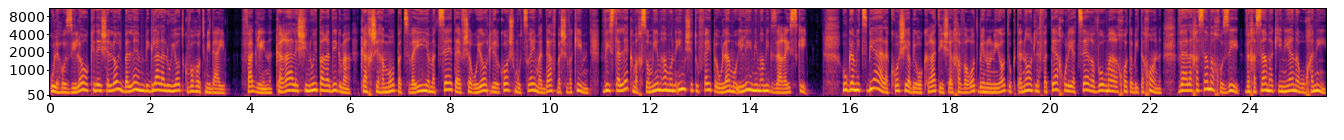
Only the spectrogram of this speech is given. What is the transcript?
ולהוזילו כדי שלא ייבלם בגלל עלויות גבוהות מדי. פגלין קרא לשינוי פרדיגמה, כך שהמו"פ הצבאי ימצה את האפשרויות לרכוש מוצרי מדף בשווקים, ויסתלק מחסומים המונעים שיתופי פעולה מועילים עם המגזר העסקי. הוא גם הצביע על הקושי הבירוקרטי של חברות בינוניות וקטנות לפתח ולייצר עבור מערכות הביטחון, ועל החסם החוזי וחסם הקניין הרוחני,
